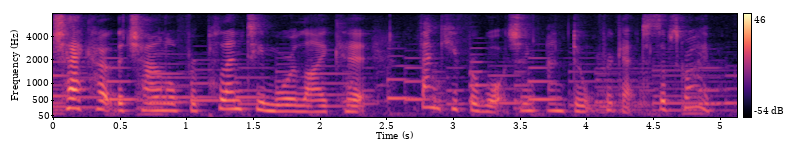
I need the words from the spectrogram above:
Check out the channel for plenty more like it. Thank you for watching and don't forget to subscribe.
